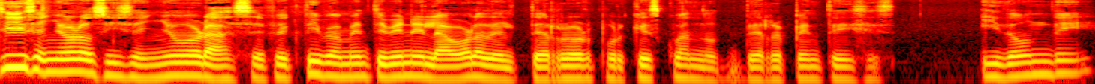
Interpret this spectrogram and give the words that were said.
Sí, señoros y señoras, efectivamente viene la hora del terror porque es cuando de repente dices, ¿y dónde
